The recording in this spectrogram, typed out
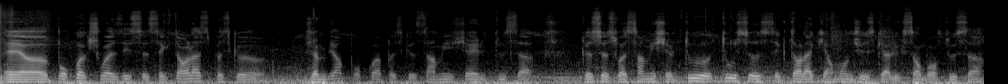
Et euh, pourquoi je choisis ce secteur-là? C'est parce que j'aime bien pourquoi? Parce que Saint-Michel, tout ça, que ce soit Saint-Michel, tout, ce secteur-là qui remonte jusqu'à Luxembourg, tout ça,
